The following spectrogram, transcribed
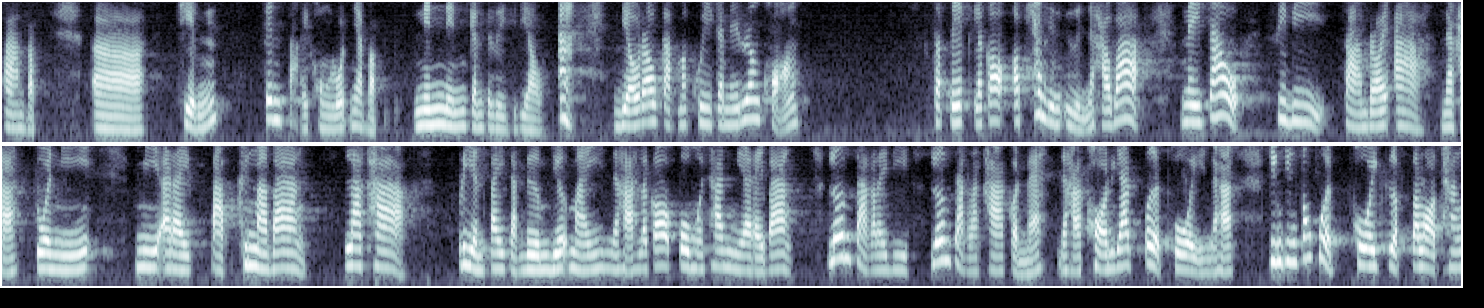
ความแบบอ่าเห็นเส้นสายของรถเนี่ยแบบเน้นๆกันไปเลยทีเดียวอะเดี๋ยวเรากลับมาคุยกันในเรื่องของ สเปค แล้วก็ออปชันอื่นๆนะคะว่าในเจ้า CB 300R นะคะ ตัวนี้มีอะไรปรับขึ้นมาบ้าง ราคาเปลี่ยนไปจากเดิมเยอะไหมนะคะ แล้วก็โปรโมชั่นมีอะไรบ้าง เริ่มจากอะไรดี เริ่มจากราคาก่อนไหมนะคะ ขออนุญาตเปิดโพยนะคะ จริง ๆ ต้องเปิดโพยเกือบตลอดทั้ง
